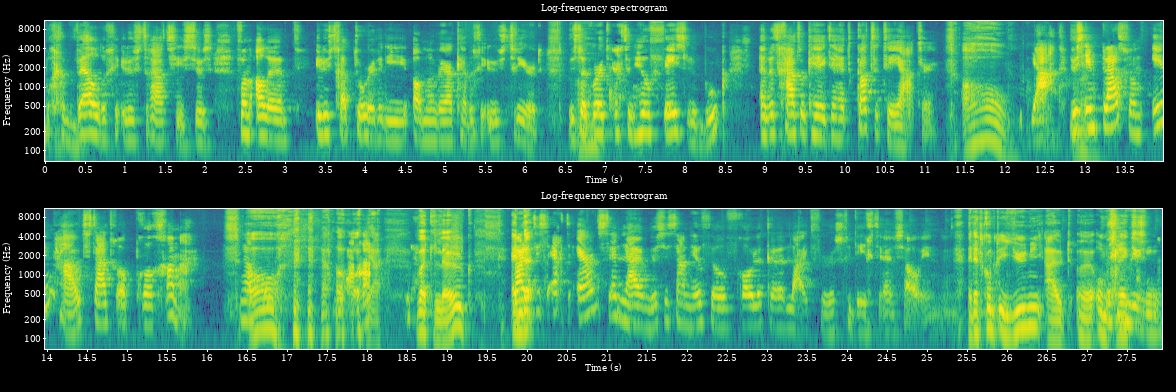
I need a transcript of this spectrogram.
geweldige illustraties. Dus van alle illustratoren die al mijn werk hebben geïllustreerd. Dus dat wordt echt een heel feestelijk boek. En het gaat ook heten Het Kattentheater. Oh. Ja, dus in plaats van inhoud staat er ook programma. Nou, Oh. oh ja. Wat leuk. En maar da- het is echt ernst en luim. Dus er staan heel veel vrolijke light verse gedichten en zo in. en dat komt in juni uit, eh omstreeks, juni, ja.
